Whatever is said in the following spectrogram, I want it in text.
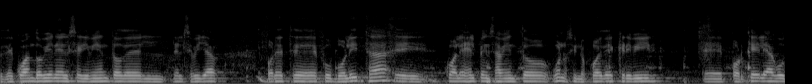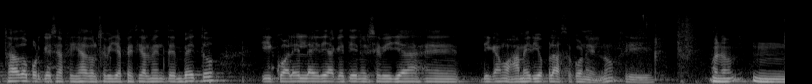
¿Desde cuándo viene el seguimiento del, Sevilla por este futbolista? Eh, ¿Cuál es el pensamiento? Bueno, si nos puede describir eh, por qué le ha gustado, por qué se ha fijado el Sevilla especialmente en Beto y cuál es la idea que tiene el Sevilla, eh, digamos, a medio plazo con él, ¿no? Bueno, mm,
